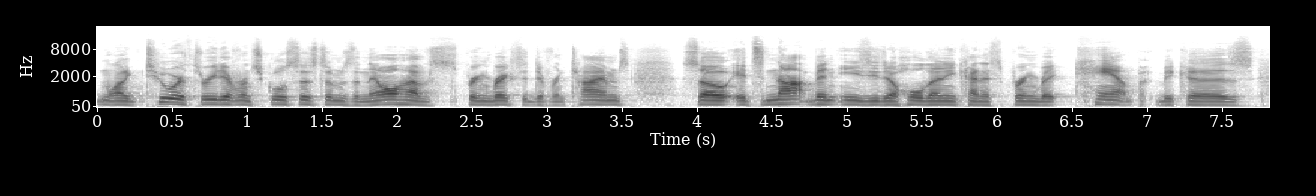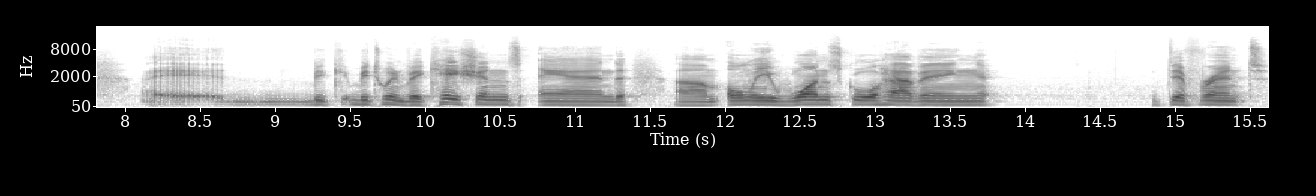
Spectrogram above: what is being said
like two or three different school systems, and they all have spring breaks at different times. So it's not been easy to hold any kind of spring break camp because be- between vacations and um, only one school having different,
